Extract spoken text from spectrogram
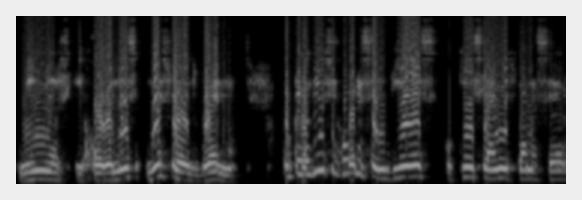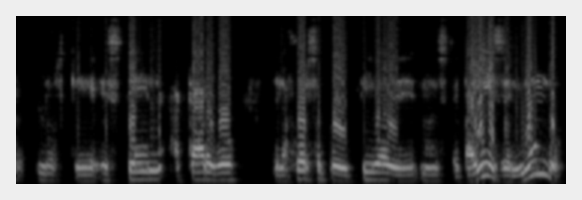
niños y jóvenes y eso es bueno, porque los niños y jóvenes en 10 o 15 años van a ser los que estén a cargo de la fuerza productiva de nuestro país, del mundo.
